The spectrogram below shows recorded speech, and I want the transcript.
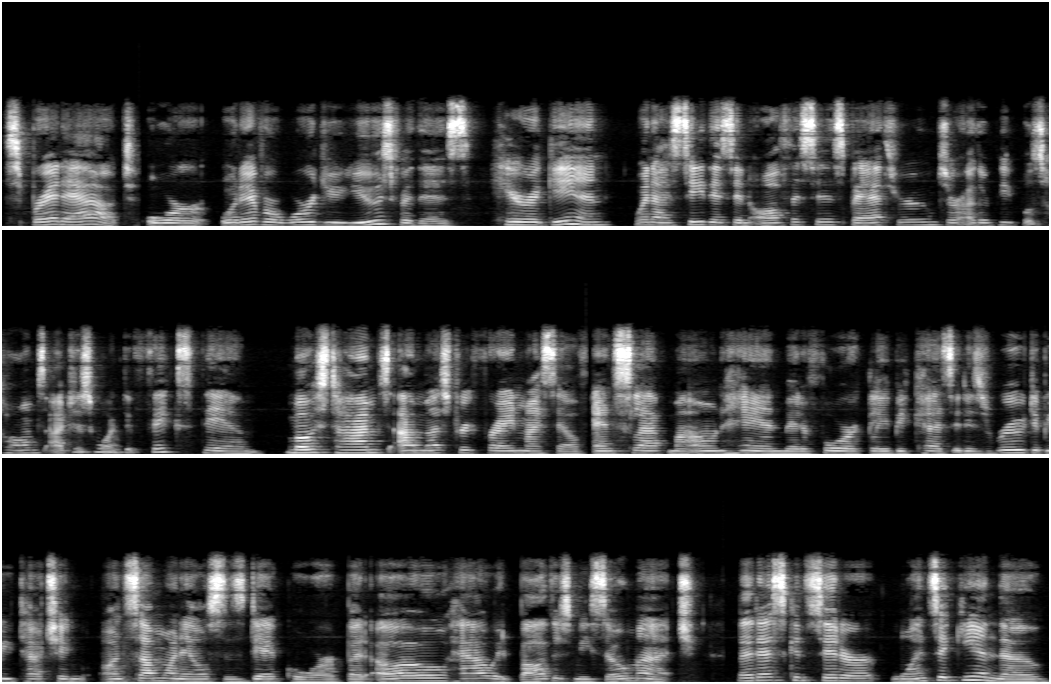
spread out, or whatever word you use for this. Here again, when I see this in offices, bathrooms, or other people's homes, I just want to fix them. Most times I must refrain myself and slap my own hand metaphorically because it is rude to be touching on someone else's decor, but oh, how it bothers me so much. Let us consider once again, though,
